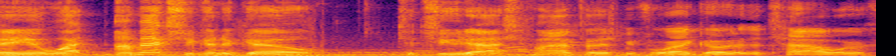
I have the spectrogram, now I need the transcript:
And you know what? I'm actually going to go to 2-5 first before I go to the tower.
